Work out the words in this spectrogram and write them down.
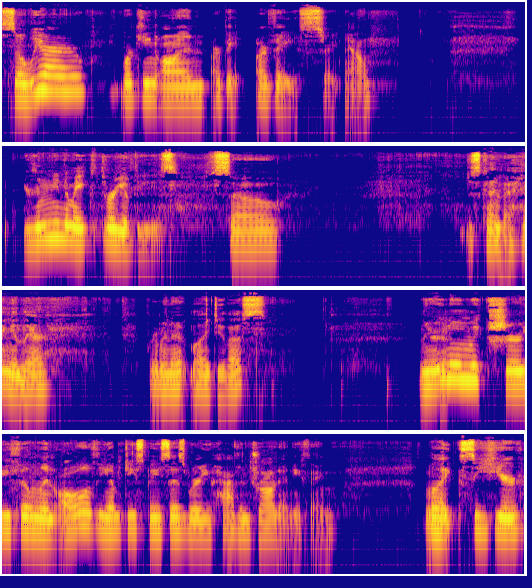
So we are working on our our vase right now. You're going to need to make three of these. So just kind of hang in there for a minute while I do this. You're going to make sure you fill in all of the empty spaces where you haven't drawn anything. Like, see here,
